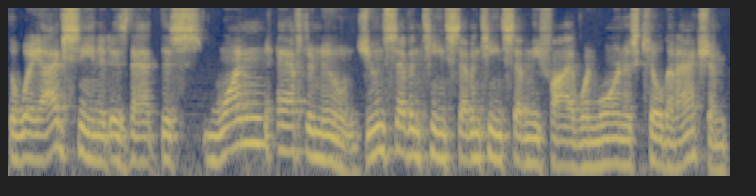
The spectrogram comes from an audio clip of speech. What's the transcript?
the way I've seen it is that this one afternoon, June 17, 1775, when Warren is killed in action,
